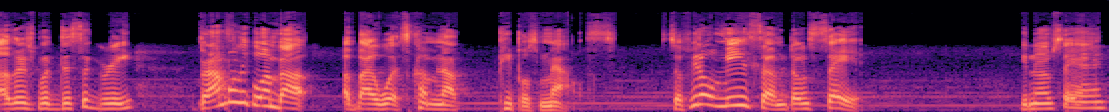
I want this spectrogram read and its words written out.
others would disagree, but I'm only going about about what's coming out people's mouths. So if you don't mean something, don't say it. You know what I'm saying?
